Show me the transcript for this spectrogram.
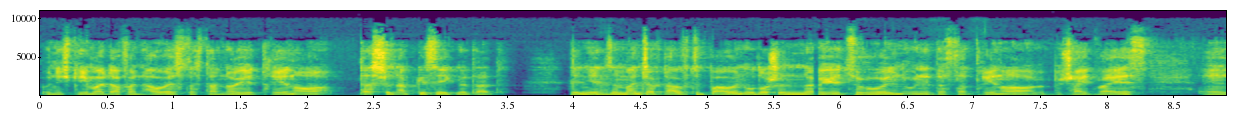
und ich gehe mal davon aus, dass der neue Trainer das schon abgesegnet hat. Denn jetzt eine Mannschaft aufzubauen oder schon neue zu holen, ohne dass der Trainer Bescheid weiß, äh,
